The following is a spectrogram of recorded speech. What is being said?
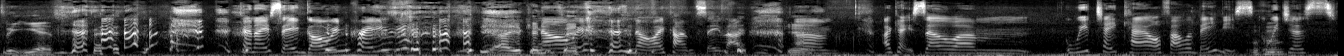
three years? Can I say going crazy? Yeah you can no say. no I can't say that. Okay. um, okay so um, we take care of our babies. We Mm-hmm. just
